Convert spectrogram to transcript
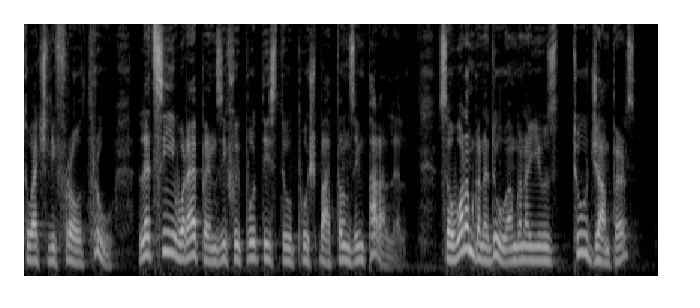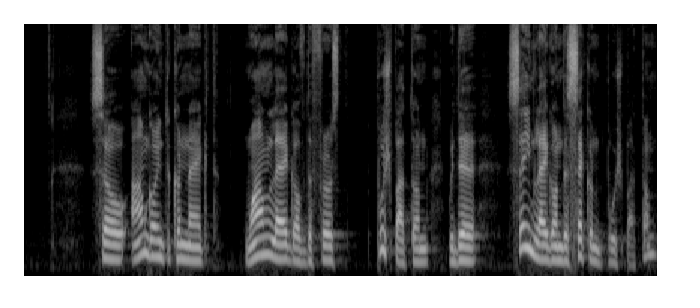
to actually flow through. Let's see what happens if we put these two push buttons in parallel. So what I'm going to do, I'm going to use two jumpers. So I'm going to connect one leg of the first push button with the same leg on the second push button.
